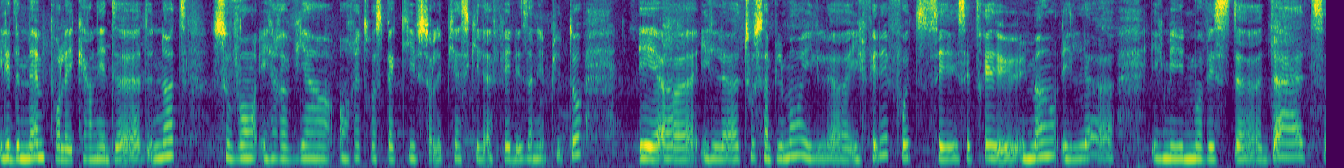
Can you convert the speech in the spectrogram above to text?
Il est de même pour les carnets de, de, notes. Souvent, il revient en rétrospective sur les pièces qu'il a fait des années plus tôt Et euh, il, tout simplement, il, il fait des fautes. C'est très humain. Il, il met une mauvaise date,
